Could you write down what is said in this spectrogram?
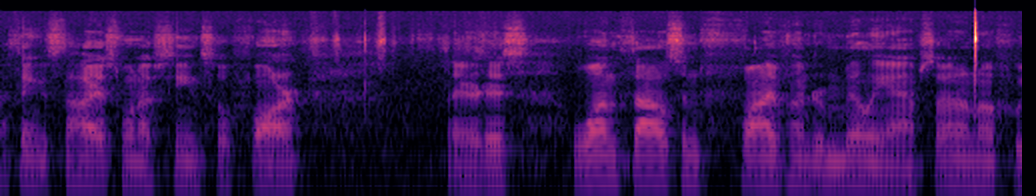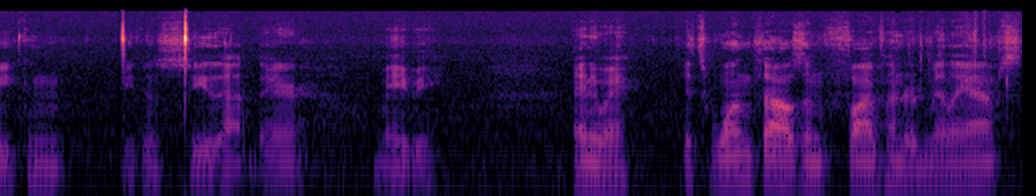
I think it's the highest one I've seen so far. There it is, 1,500 milliamps. I don't know if we can you can see that there, maybe. Anyway, it's 1,500 milliamps,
